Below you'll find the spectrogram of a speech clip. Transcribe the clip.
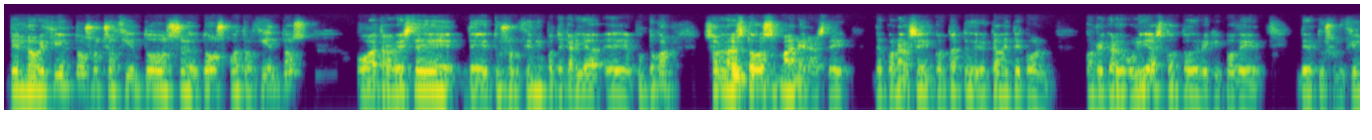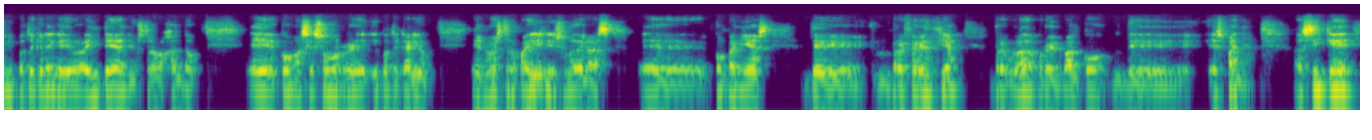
del 900, 802, 400 o a través de, de tu solución hipotecaria.com? Eh, Son las dos maneras de, ponerse en contacto directamente con, Ricardo Gulías, con todo el equipo de, tu solución hipotecaria que lleva 20 años trabajando eh, como asesor hipotecario en nuestro país y es una de las compañías de referencia regulada por el Banco de España. Así que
